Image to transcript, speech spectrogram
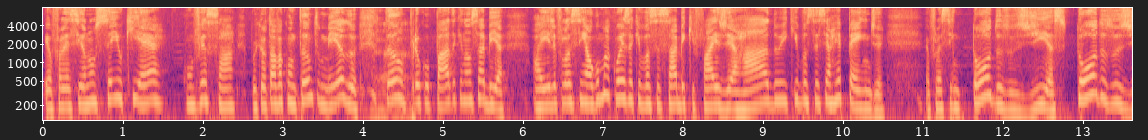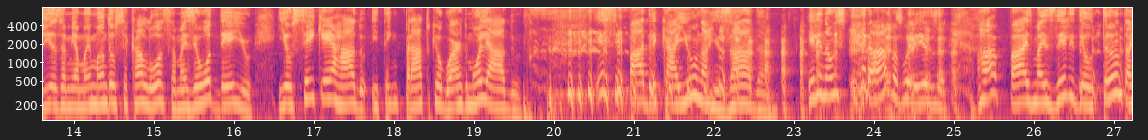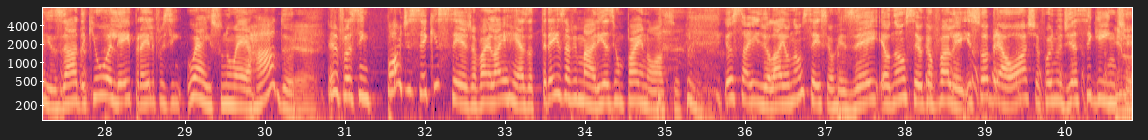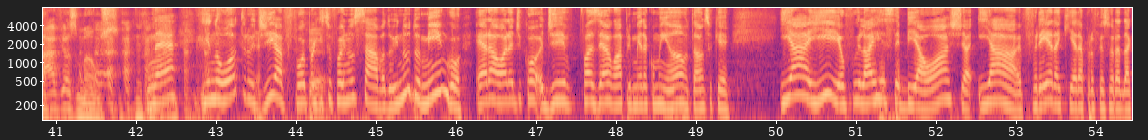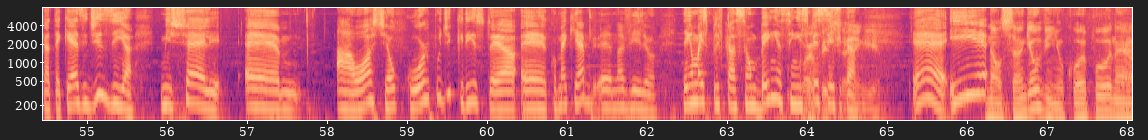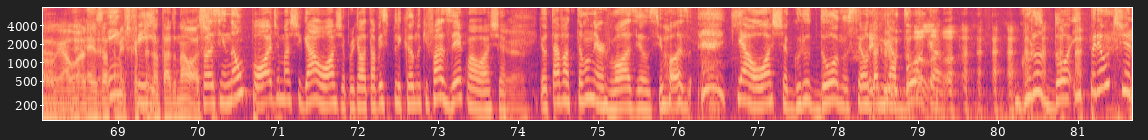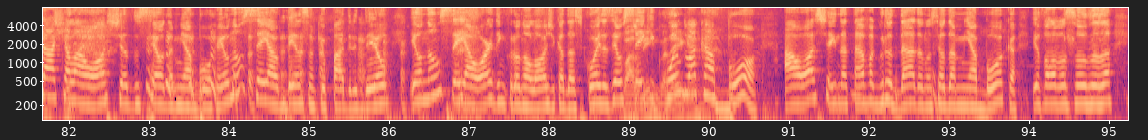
Eu falei assim: Eu não sei o que é confessar, porque eu estava com tanto medo, tão preocupada que não sabia. Aí ele falou assim: Alguma coisa que você sabe que faz de errado e que você se arrepende. Eu falei assim: Todos os dias, todos os dias a minha mãe manda eu secar a louça, mas eu odeio e eu sei que é errado e tem prato que eu guardo molhado. Esse padre caiu na risada. Ele não esperava por isso. Rapaz, mas ele deu tanta risada que eu olhei pra ele e falei assim: Ué, isso não é errado? É. Ele falou assim: Pode ser que seja. Vai lá e reza três Ave Marias e um Pai Nosso. Eu saí de lá, eu não sei se eu rezei, eu não sei o que eu falei. E sobre a Osha foi no dia E seguinte lave as mãos. né? E no outro dia foi, porque isso foi no sábado. E no domingo era a hora de, de fazer lá a primeira comunhão e tal, não sei o quê. E aí eu fui lá e recebi a Osha e a freira, que era professora da catequese, dizia: Michele, é, a hóstia é o corpo de Cristo. É, é como é que é, é, Navilho? Tem uma explicação bem assim Corpo e específica. sangue. É, e Não, o sangue é o vinho, o corpo, né? É, é a. É, exatamente, enfim, representado na Eu hóstia. falei assim, não pode mastigar a hóstia, porque ela estava explicando o que fazer com a hóstia. É. Eu estava tão nervosa e ansiosa que a hóstia grudou no céu da minha Grudou boca. Grudou. E para eu tirar aquela hóstia do céu da minha boca, eu não sei a bênção que o padre deu, eu não sei a ordem cronológica das coisas, eu Com sei que língua, quando né? acabou. A hóstia ainda estava grudada no céu da minha boca. E eu falava,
